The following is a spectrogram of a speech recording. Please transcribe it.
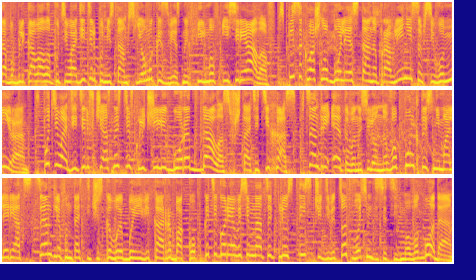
опубликовало путеводитель по местам съемок известных фильмов и сериалов. В список вошло более 100 направлений со всего мира. В путеводитель, в частности, включили город Даллас в штате Техас. В центре этого населенного пункта снимали ряд сцен для фантастического боевика «Робокоп» категория 18+, 1987 года.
